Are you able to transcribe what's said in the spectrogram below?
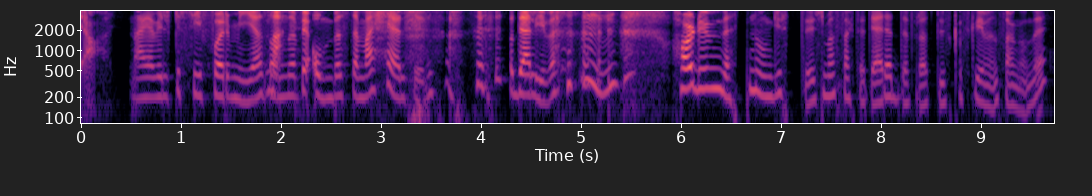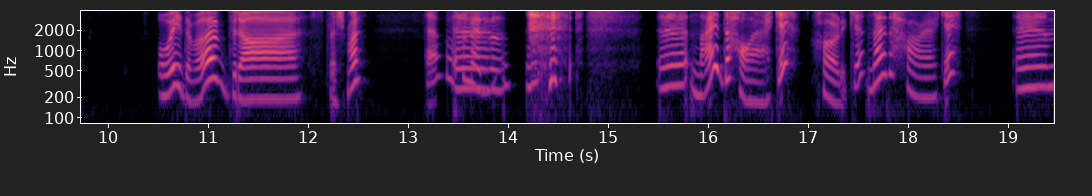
ja Nei, jeg vil ikke si for mye, sånn, for jeg ombestemmer meg hele tiden. Og det er livet. Har du møtt noen gutter som har sagt at de er redde for at du skal skrive en sang om dem? Oi, det var et bra spørsmål. Jeg var fornøyd med det. uh, nei, det har jeg ikke. Har du ikke? Nei, det har jeg ikke. Um,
